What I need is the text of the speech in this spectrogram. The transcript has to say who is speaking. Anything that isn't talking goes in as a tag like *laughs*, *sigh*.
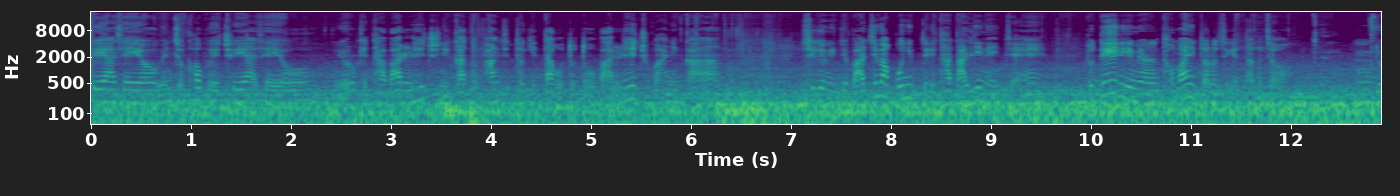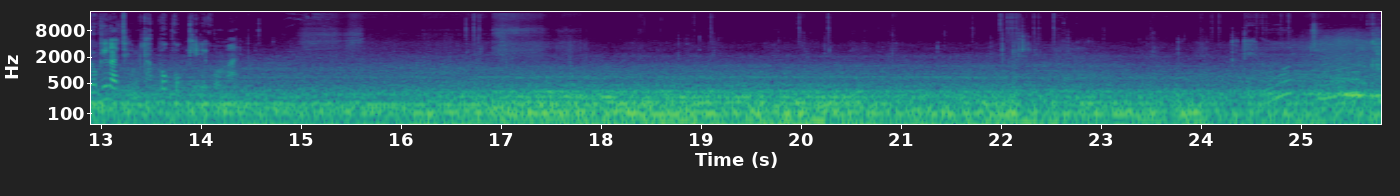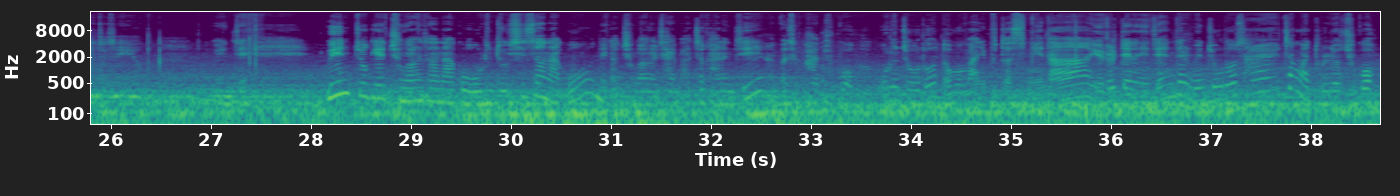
Speaker 1: 주의, 주의하세요. 왼쪽 커브에 주의하세요. 이렇게 다 말을 해주니까 또 방지턱이 있다고 또, 또 말을 해주고 하니까 지금 이제 마지막 꽃잎들이 다 날리네 이제. 또 내일이면 더 많이 떨어지겠다 그죠? 음, 여기가 지금 다 벚꽃길이구만 그대로 쭉 가주세요. 이제 왼쪽에 중앙선하고 오른쪽 시선하고 내가 중앙을 잘 맞춰 가는지 한 번씩 봐주고 오른쪽으로 너무 많이 붙었습니다. 이럴 때는 이제 핸들 왼쪽으로 살짝만 돌려주고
